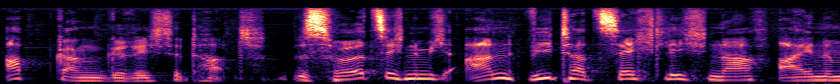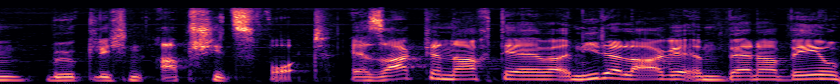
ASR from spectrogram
Abgang gerichtet hat. Es hört sich nämlich an wie tatsächlich nach einem möglichen Abschiedswort. Er sagte nach der Niederlage im Bernabeu,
